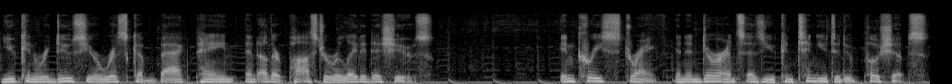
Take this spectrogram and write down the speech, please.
you can reduce your risk of back pain and other posture-related issues. Increase strength and endurance as you continue to do push-ups.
